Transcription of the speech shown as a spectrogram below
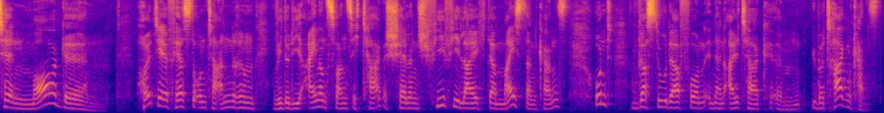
Guten Morgen! Heute erfährst du unter anderem, wie du die 21-Tage-Challenge viel, viel leichter meistern kannst und was du davon in deinen Alltag ähm, übertragen kannst.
